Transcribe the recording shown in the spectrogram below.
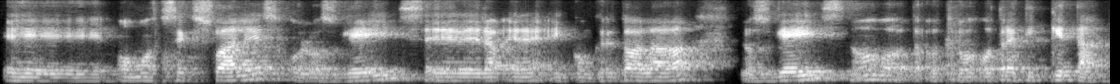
eh, homosexuales o los gays, eh, en concreto hablaba los gays, ¿no? otra etiqueta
